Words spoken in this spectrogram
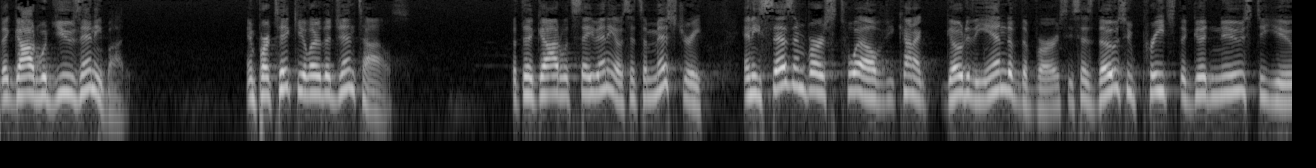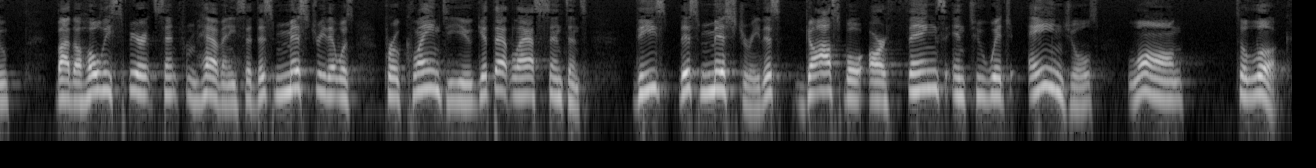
That God would use anybody. In particular, the Gentiles. But that God would save any of us. It's a mystery. And he says in verse 12, if you kind of go to the end of the verse, he says, Those who preach the good news to you by the Holy Spirit sent from heaven. He said, This mystery that was proclaimed to you, get that last sentence. These, this mystery, this gospel are things into which angels long to look.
